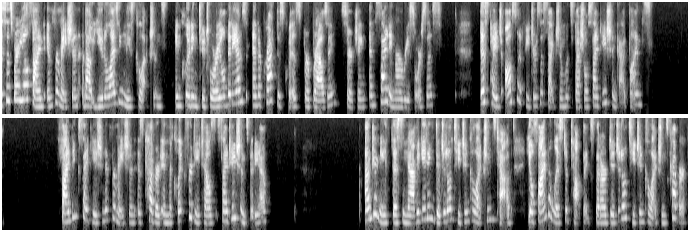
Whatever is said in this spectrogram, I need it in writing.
This is where you'll find information about utilizing these collections, including tutorial videos and a practice quiz for browsing, searching, and citing our resources. This page also features a section with special citation guidelines. Finding citation information is covered in the Click for Details Citations video. Underneath this Navigating Digital Teaching Collections tab, you'll find a list of topics that our digital teaching collections cover.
